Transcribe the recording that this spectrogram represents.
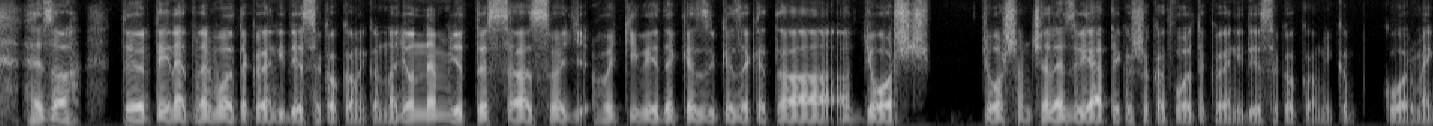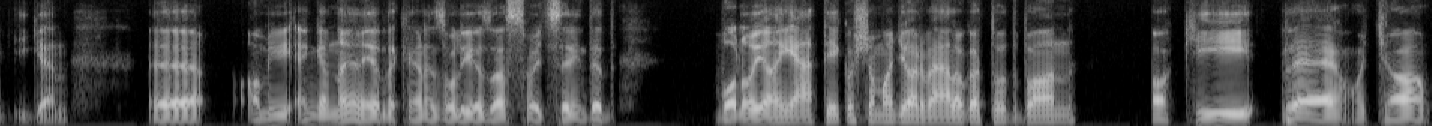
ez a történet, mert voltak olyan időszakok, amikor nagyon nem jött össze az, hogy, hogy kivédekezzük ezeket a, a gyors, gyorsan cselező játékosokat, voltak olyan időszakok, amikor meg igen ami engem nagyon érdekelne, Zoli, az az, hogy szerinted van olyan játékos a magyar válogatottban, akire, hogyha,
